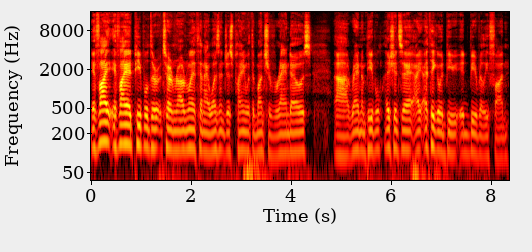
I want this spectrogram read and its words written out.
if I if I had people to turn around with and I wasn't just playing with a bunch of randos, uh, random people, I should say, I, I think it would be it'd be really fun.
